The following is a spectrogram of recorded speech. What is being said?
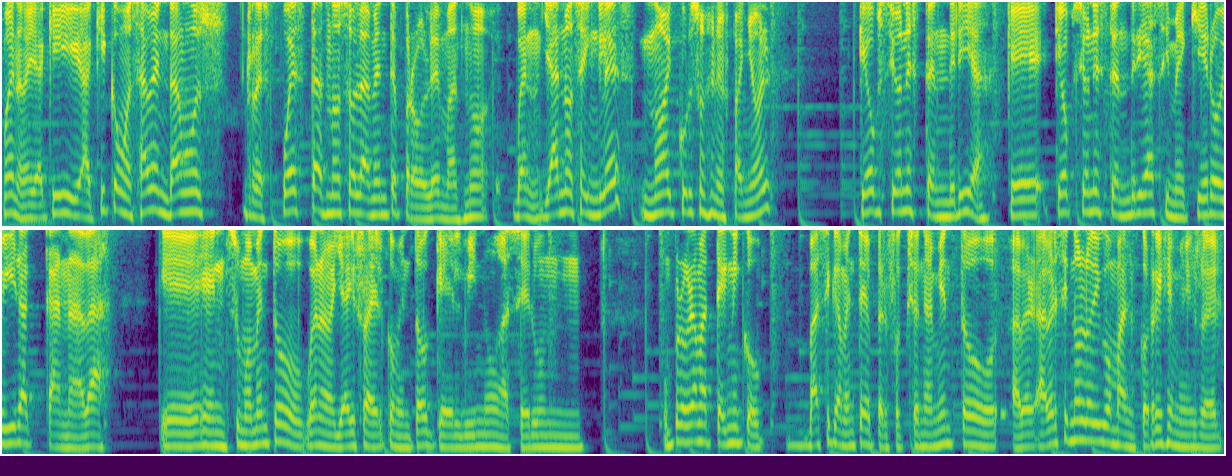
Bueno, y aquí, aquí como saben, damos respuestas, no solamente problemas, ¿no? Bueno, ya no sé inglés, no hay cursos en español. ¿Qué opciones tendría? ¿Qué, qué opciones tendría si me quiero ir a Canadá? Eh, en su momento, bueno, ya Israel comentó que él vino a hacer un, un programa técnico básicamente de perfeccionamiento, a ver, a ver si no lo digo mal, corrígeme Israel,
